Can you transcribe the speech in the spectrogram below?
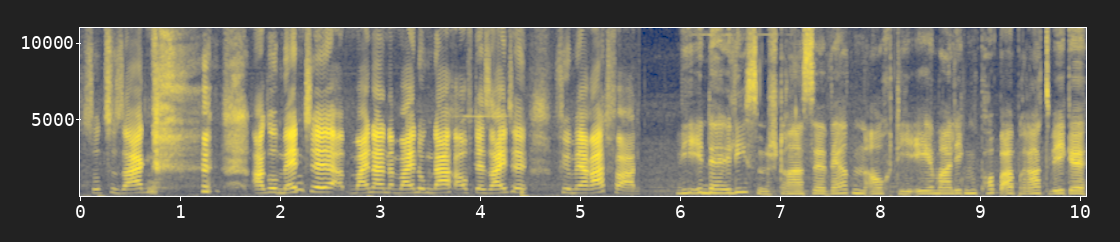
sozusagen Argumente meiner Meinung nach auf der Seite für mehr Radfahren. Wie in der Elisenstraße werden auch die ehemaligen Pop-up-Radwege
